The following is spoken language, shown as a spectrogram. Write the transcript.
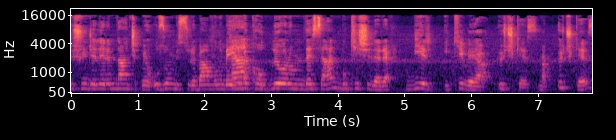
düşüncelerimden çıkmıyor. Uzun bir süre ben bunu beynime kodluyorum desen bu kişilere bir, iki veya üç kez bak üç kez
